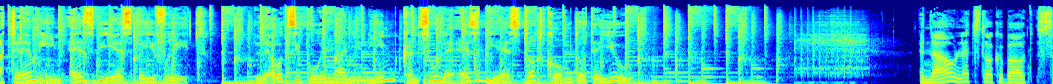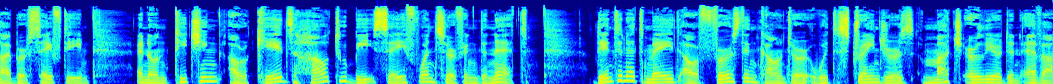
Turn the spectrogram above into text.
אתם עם SBS בעברית. לעוד סיפורים מעניינים, כנסו ל-sbs.com.au. And now let's talk about cyber safety and on teaching our kids how to be safe when surfing the net. The internet made our first encounter with strangers much earlier than ever,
